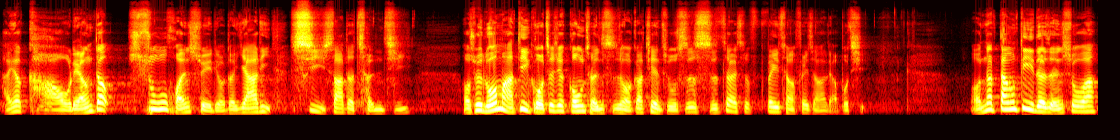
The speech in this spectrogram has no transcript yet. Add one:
还要考量到舒缓水流的压力、细沙的沉积。哦，所以罗马帝国这些工程师哦，跟建筑师实在是非常非常的了不起。哦，那当地的人说啊，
